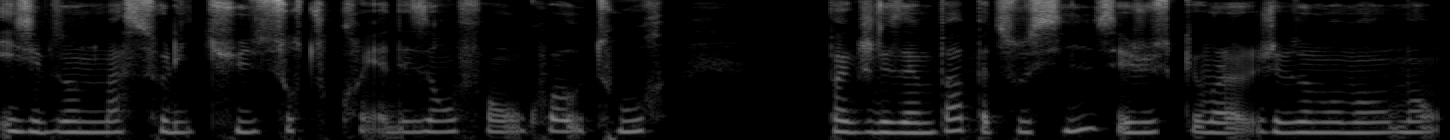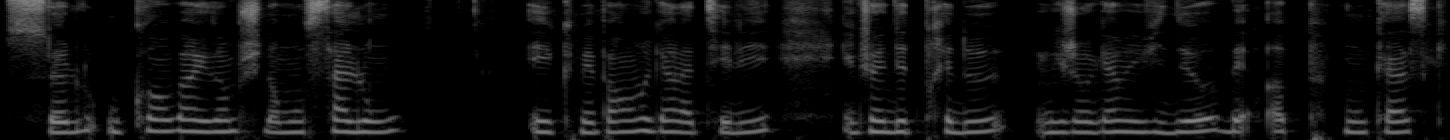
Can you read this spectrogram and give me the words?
j'ai besoin de ma solitude, surtout quand il y a des enfants ou quoi autour. Pas que je les aime pas, pas de soucis, c'est juste que voilà, j'ai besoin de mon moment seul. Ou quand par exemple je suis dans mon salon et que mes parents regardent la télé et que j'ai envie d'être près d'eux, mais que je regarde mes vidéos, ben hop, mon casque.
